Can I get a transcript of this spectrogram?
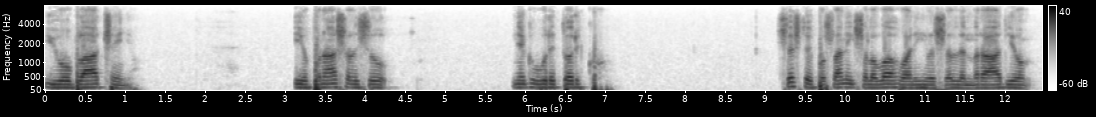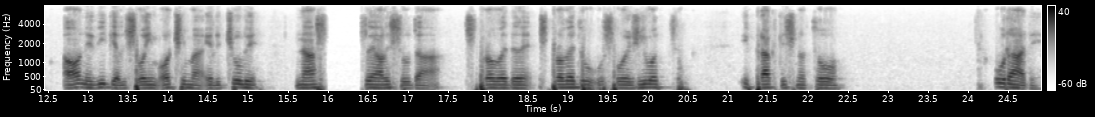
i u oblačenju. I oponašali su njegovu retoriku. Sve što je poslanik sallallahu alaihi ve sellem radio, a oni vidjeli svojim očima ili čuli, nastojali su da sprovede, sprovedu u svoj život i praktično to urade.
